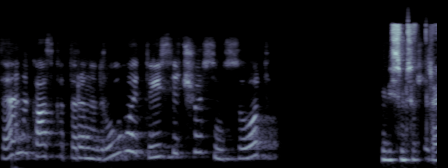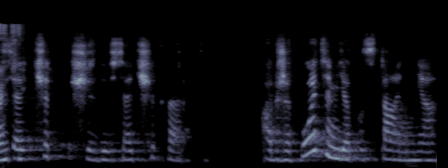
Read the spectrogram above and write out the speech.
Це наказ Катерини II 1764. А вже потім, як остання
